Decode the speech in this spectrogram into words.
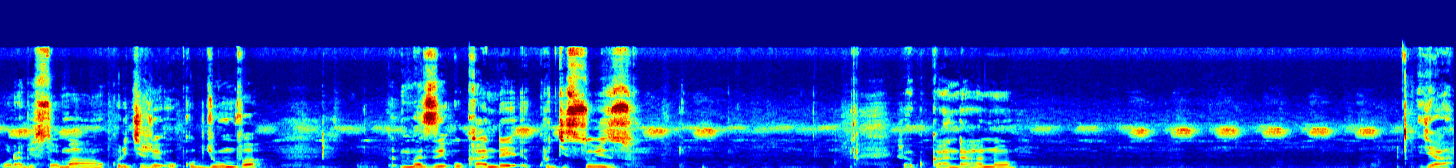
urabisoma ukurikije uko ubyumva maze ukande ku gisubizo. Ushobora gukanda hano. Ya.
